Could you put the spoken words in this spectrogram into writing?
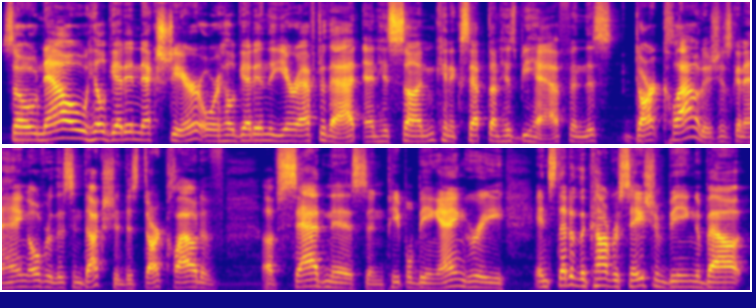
So now he'll get in next year, or he'll get in the year after that, and his son can accept on his behalf. And this dark cloud is just going to hang over this induction, this dark cloud of of sadness and people being angry, instead of the conversation being about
